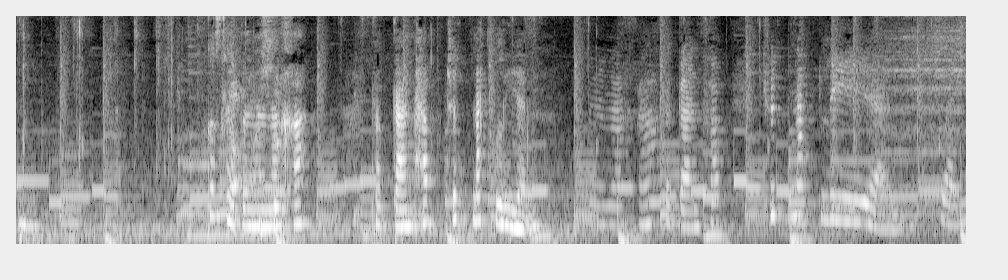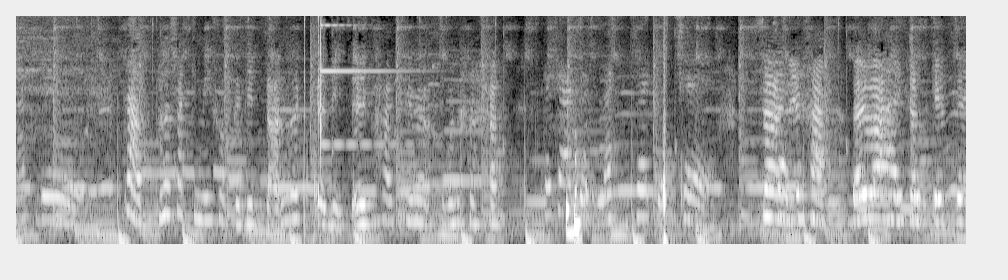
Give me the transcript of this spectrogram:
อืมก็ใส่ไปแล้วนะคะ กับการพับชุดนักเรียนนะคะกับการพับชุดนักเรียนสวยมากเลยถ้าคลิปนี้ฝากกดติดตามและกดดิ่งใจพลาดที่ไม่ขอบคุณนะคะไม่ใช่กดไลค์ไม่ใช่กดแชร์สวัสดีค่ะบ๊ายบายกับเกตเต้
